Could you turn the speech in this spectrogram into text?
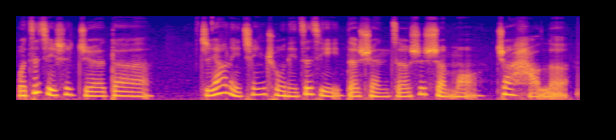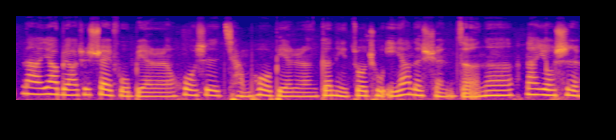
我自己是觉得，只要你清楚你自己的选择是什么就好了。那要不要去说服别人，或是强迫别人跟你做出一样的选择呢？那又是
